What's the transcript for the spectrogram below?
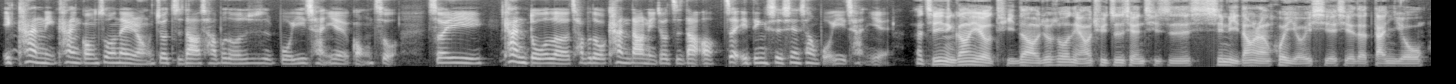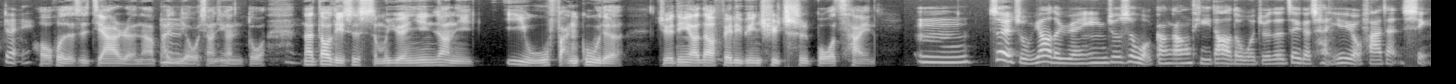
一看你看工作内容就知道差不多就是博弈产业的工作，所以看多了，差不多看到你就知道哦，这一定是线上博弈产业。那其实你刚刚也有提到，就是说你要去之前，其实心里当然会有一些些的担忧对，哦，或者是家人啊、朋嗯友，我相信很多。那到底是什么原因让你义无反顾的决定要到菲律宾去吃菠菜呢？嗯，最主要的原因就是我刚刚提到的，我觉得这个产业有发展性。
